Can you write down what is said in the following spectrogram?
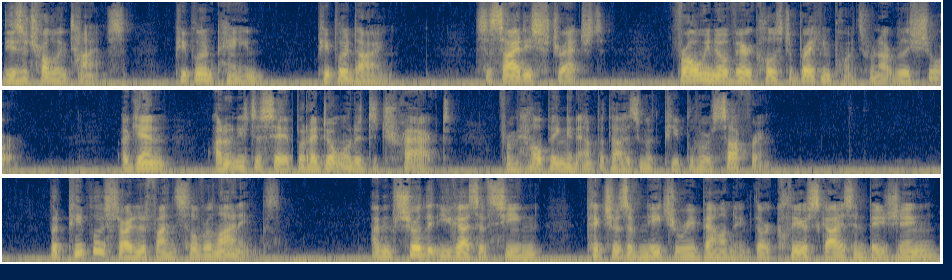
these are troubling times. People are in pain, people are dying. Society's stretched. For all we know, very close to breaking points. We're not really sure. Again, I don't need to say it, but I don't want to detract from helping and empathizing with people who are suffering. But people are starting to find silver linings. I'm sure that you guys have seen pictures of nature rebounding. There are clear skies in Beijing,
